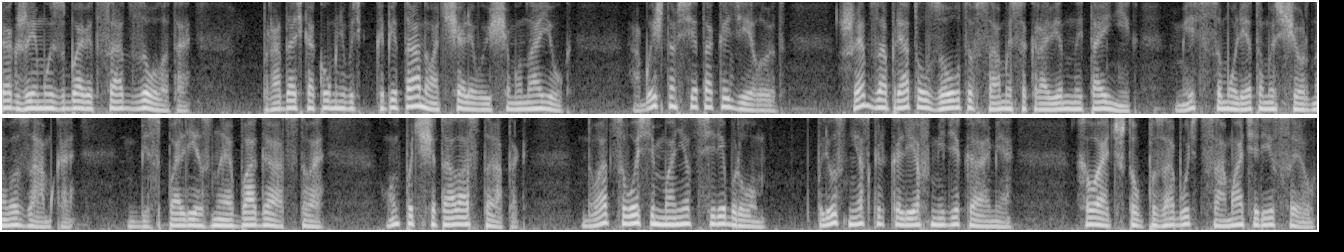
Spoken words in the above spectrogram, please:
Как же ему избавиться от золота? Продать какому-нибудь капитану, отчаливающему на юг? Обычно все так и делают. Шет запрятал золото в самый сокровенный тайник, вместе с амулетом из черного замка. Бесполезное богатство. Он подсчитал остаток. 28 монет с серебром, плюс несколько лев медиками. Хватит, чтобы позаботиться о матери и Сэл,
